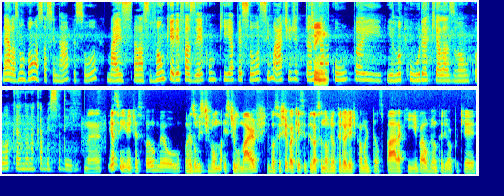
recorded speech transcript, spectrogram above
né? Elas não vão assassinar a pessoa, mas elas vão querer fazer com que a pessoa se mate de tanta Sim. culpa e, e, loucura que elas vão colocando na cabeça dele. Né? E assim, gente, esse foi o meu o resumo estilo, estilo Marv. Se você chegou aqui esse episódio, você não viu o anterior, gente, pelo amor de Deus, para aqui e vai ouvir o anterior, porque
